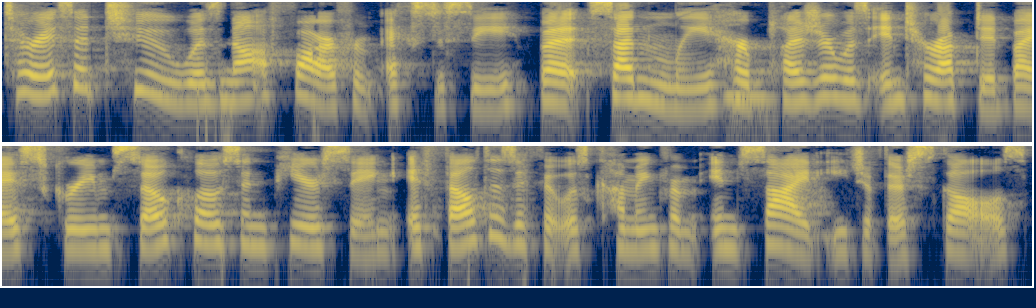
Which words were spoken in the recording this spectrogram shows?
Teresa too was not far from ecstasy, but suddenly her mm. pleasure was interrupted by a scream so close and piercing it felt as if it was coming from inside each of their skulls.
